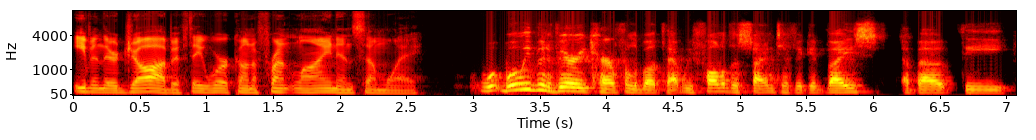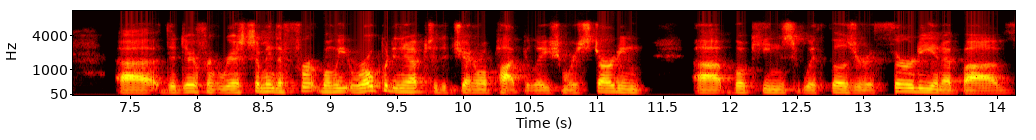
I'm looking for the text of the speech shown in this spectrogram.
even their job if they work on a front line in some way? Well, we've been very careful about that. We follow the scientific advice about the uh, the different risks. I mean, the fir- when we are opening it up to the general population, we're starting uh, bookings with those are 30 and above,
